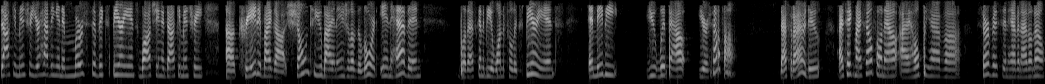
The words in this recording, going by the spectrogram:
documentary. You're having an immersive experience watching a documentary uh, created by God, shown to you by an angel of the Lord in heaven. Well, that's going to be a wonderful experience. And maybe you whip out your cell phone. That's what I would do. I take my cell phone out. I hope we have uh, service in heaven. I don't know.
